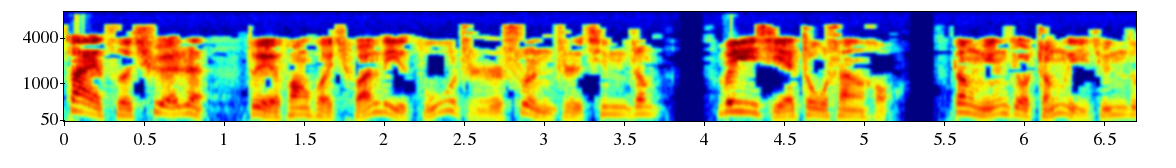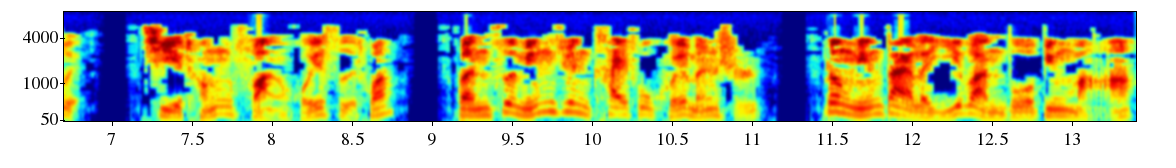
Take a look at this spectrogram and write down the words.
再次确认对方会全力阻止顺治亲征，威胁舟山后，邓明就整理军队。启程返回四川。本次明军开出夔门时，邓明带了一万多兵马、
